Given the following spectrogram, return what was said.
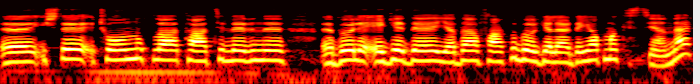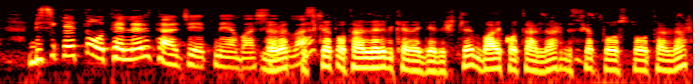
E, İşte çoğunlukla tatillerini e, böyle Ege'de ya da farklı bölgelerde yapmak isteyenler bisikletli otelleri tercih etmeye Evet, başladılar. bisiklet otelleri bir kere gelişti. Bike oteller, bisiklet dostu oteller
